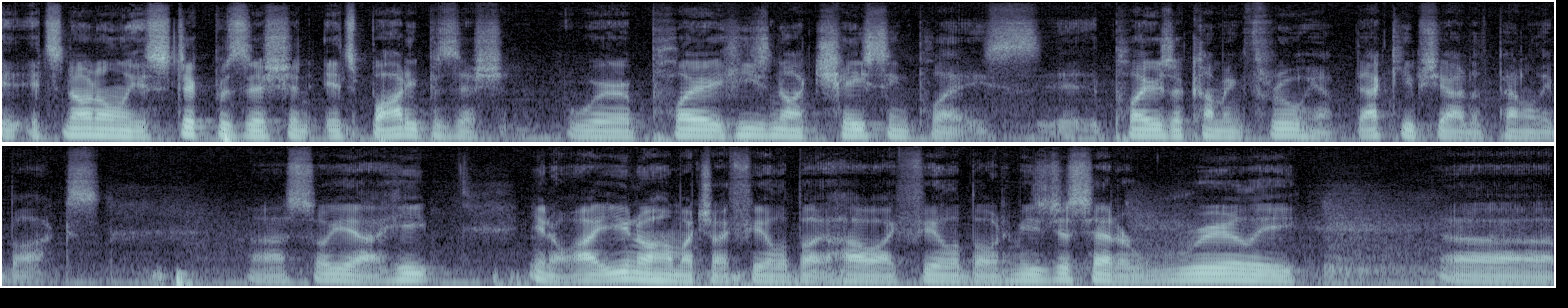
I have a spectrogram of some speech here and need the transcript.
it's not only a stick position, it's body position where play he's not chasing plays. Uh, Players are coming through him. That keeps you out of the penalty box. Uh, so yeah, he, you know, I you know how much I feel about how I feel about him. He's just had a really, uh,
